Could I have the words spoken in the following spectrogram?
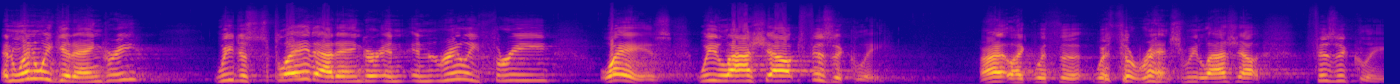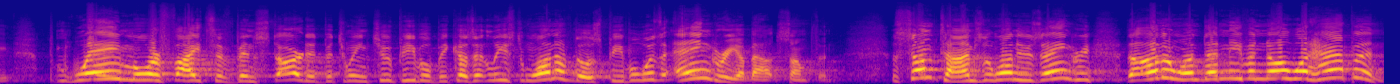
And when we get angry, we display that anger in, in really three ways. We lash out physically, all right, like with the, with the wrench, we lash out physically. Way more fights have been started between two people because at least one of those people was angry about something. Sometimes the one who's angry, the other one doesn't even know what happened.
